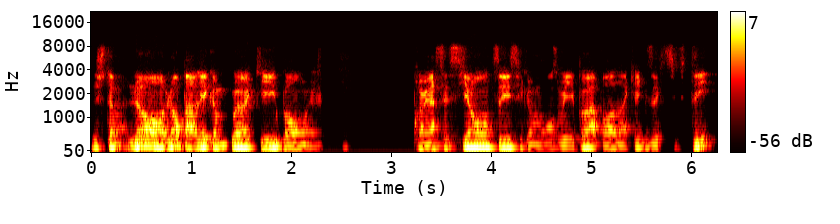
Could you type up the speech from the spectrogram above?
justement, là on, là, on parlait comme quoi, OK, bon, euh, première session, tu sais, c'est comme on ne se voyait pas à part dans quelques activités.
